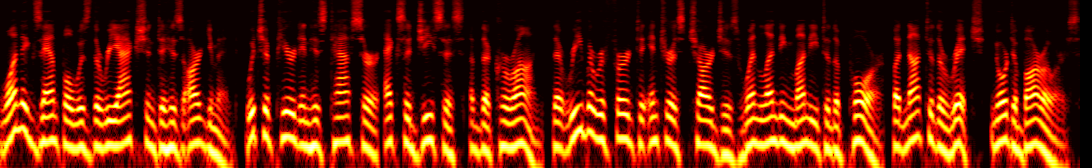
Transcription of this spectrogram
One example was the reaction to his argument, which appeared in his tafsir exegesis of the Quran, that riba referred to interest charges when lending money to the poor, but not to the rich, nor to borrowers,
